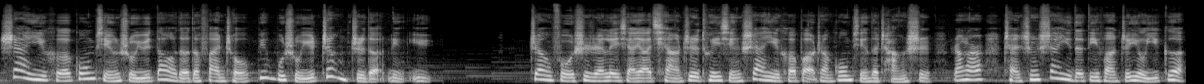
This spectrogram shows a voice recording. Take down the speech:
善意和公平属于道德的范畴，并不属于政治的领域。政府是人类想要强制推行善意和保障公平的尝试。然而，产生善意的地方只有一个，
